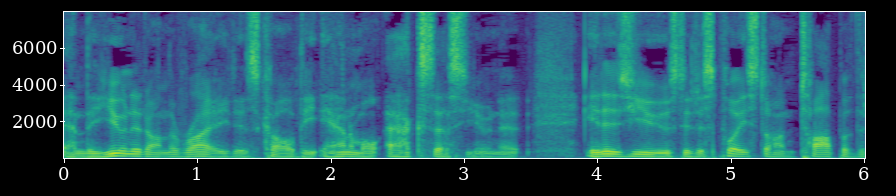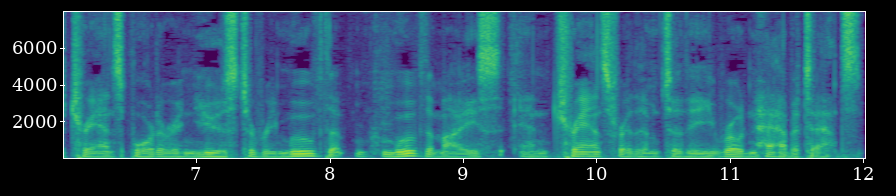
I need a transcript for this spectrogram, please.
And the unit on the right is called the Animal Access Unit. It is used, it is placed on top of the transporter and used to remove the, remove the mice and transfer them to the rodent habitats.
